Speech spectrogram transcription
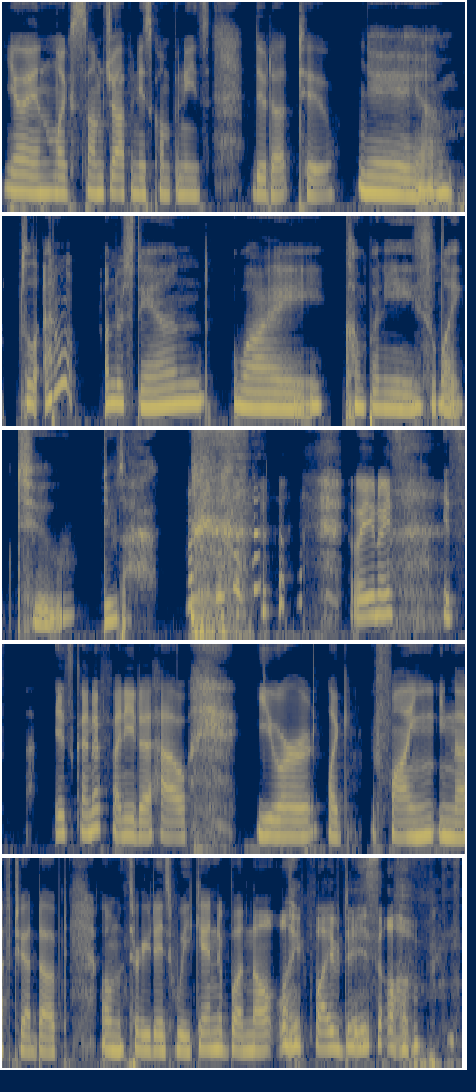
yeah, and like some Japanese companies do that too. Yeah, yeah, yeah. So I don't understand why companies like to do that. Well, you know, it's it's it's kind of funny to how you're like fine enough to adopt on three days weekend, but not like five days off.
